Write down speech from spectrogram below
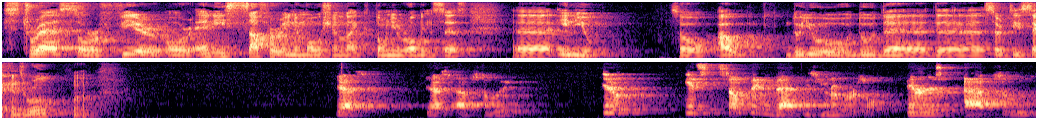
stress or fear or any suffering emotion, like Tony Robbins says, uh, in you? So how do you do the the thirty seconds rule? yes, yes, absolutely. You know, it's something that is universal. There is absolute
